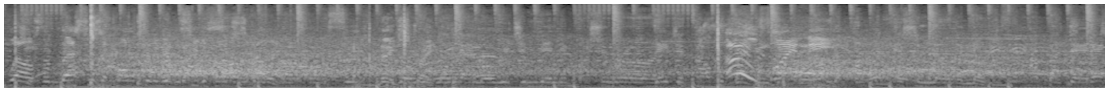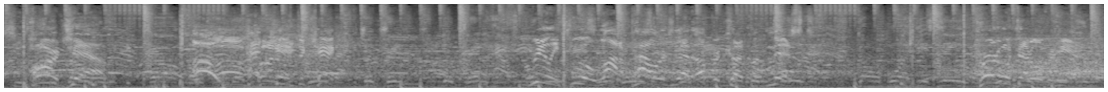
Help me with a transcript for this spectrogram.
swells, the less his opponent's going to be able to see the punches coming. Nice strike. Oh, flying knee. Hard jab. Oh, head kick. The kick. Really threw a lot of power into that uppercut, but missed. Hurt him with that overhand.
